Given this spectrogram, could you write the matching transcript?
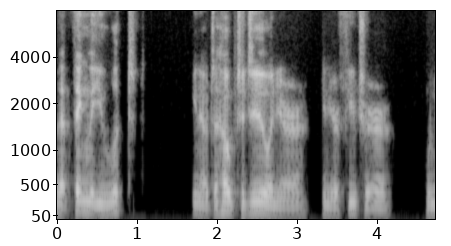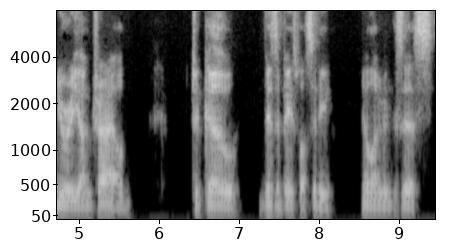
that thing that you looked, you know, to hope to do in your in your future when you were a young child, to go visit Baseball City no longer exists.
